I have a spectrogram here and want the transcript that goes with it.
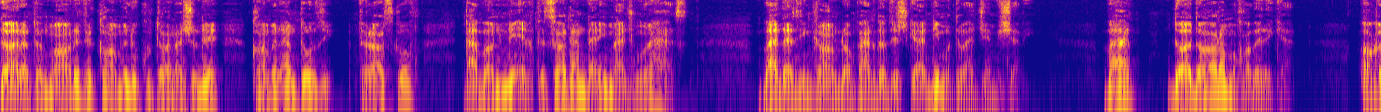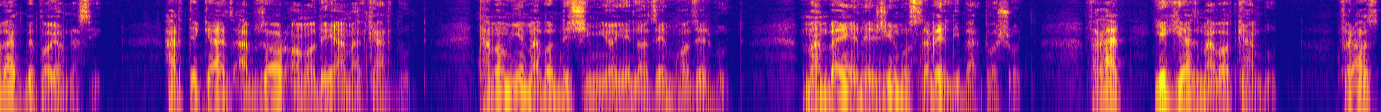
دایرت المعارف کامل و کوتاه نشده کاملا توضیح فراست گفت قوانین اقتصادم در این مجموعه هست بعد از اینکه آن را پردازش کردی متوجه می‌شوی بعد داده ها را مخابره کرد عاقبت به پایان رسید هر تکه از ابزار آماده عمل کرد بود تمامی مواد شیمیایی لازم حاضر بود منبع انرژی مستقلی برپا شد فقط یکی از مواد کم بود فراست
